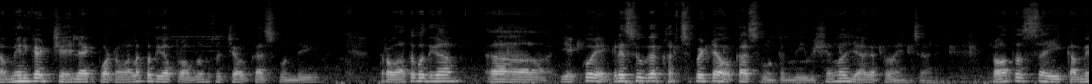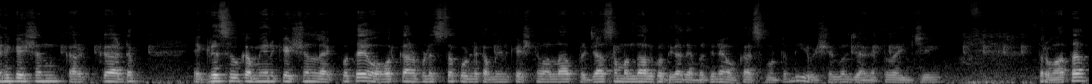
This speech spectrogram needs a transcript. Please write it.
కమ్యూనికేట్ చేయలేకపోవటం వల్ల కొద్దిగా ప్రాబ్లమ్స్ వచ్చే అవకాశం ఉంది. తర్వాత కొద్దిగా ఎక్కువ అగ్రెసివ్గా ఖర్చు పెట్టే అవకాశం ఉంటుంది. ఈ విషయంలో జాగ్రత్త వహించాలి. తర్వాత స- ఈ కమ్యూనికేషన్ కరెక్ట్గా అంటే అగ్రెసివ్ కమ్యూనికేషన్ లేకపోతే ఓవర్ కాన్ఫిడెన్స్తో కూడిన కమ్యూనికేషన్ వల్ల ప్రజా సంబంధాలు కొద్దిగా దెబ్బతినే అవకాశం ఉంటుంది. ఈ విషయంలో జాగ్రత్త వహించి. తర్వాత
